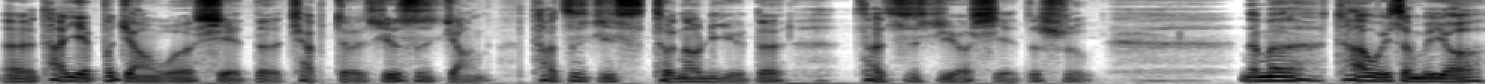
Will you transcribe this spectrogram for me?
呃他也不讲我写的 chapter，就是讲他自己头脑里有的他自己要写的书。那么他为什么要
